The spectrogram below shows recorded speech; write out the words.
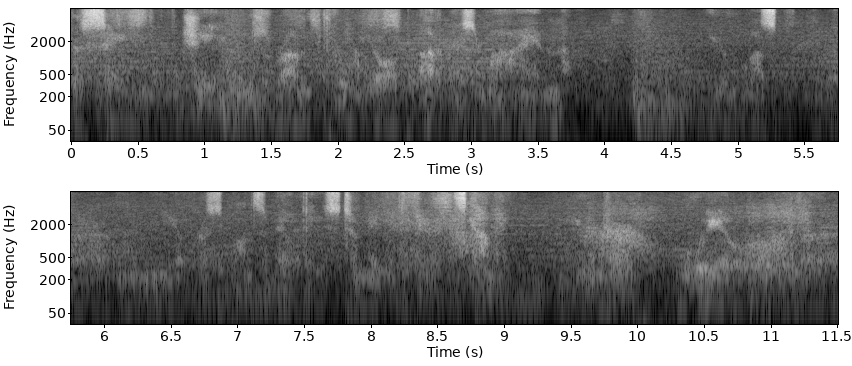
The same genes run through your blood as mine. You must learn your responsibilities to me. if it's coming. You will learn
